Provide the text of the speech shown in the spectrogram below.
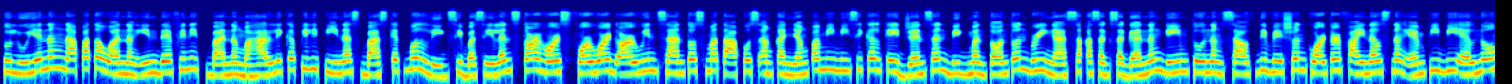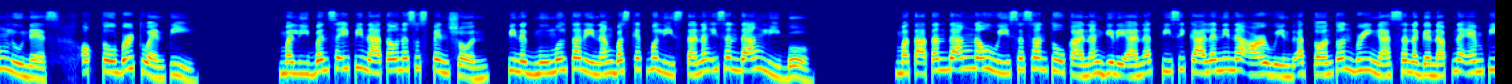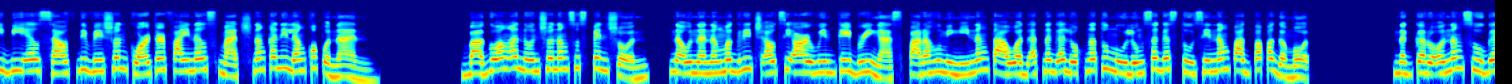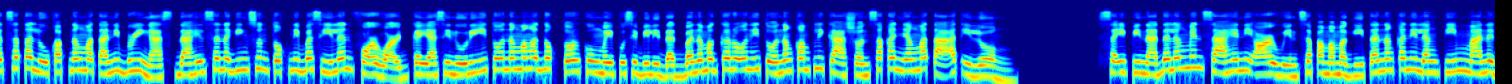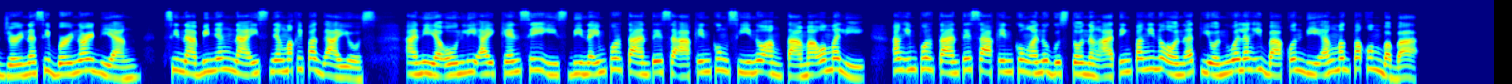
Tuluyan ng napatawan ng indefinite ban ng Maharlika Pilipinas Basketball League si Basilan Star Horse forward Arwin Santos matapos ang kanyang pamimisikal kay Jensen Bigman Tonton Bringas sa kasagsagan ng Game 2 ng South Division Quarterfinals ng MPBL noong lunes, October 20. Maliban sa ipinataw na suspensyon, pinagmumulta rin ang basketbolista ng 100,000. Matatanda ang nauwi sa santukan ang girian at pisikalan ni na Arwind at Tonton Bringas sa naganap na MPBL South Division Quarterfinals match ng kanilang koponan. Bago ang anunsyo ng suspensyon, nauna nang mag-reach out si Arwind kay Bringas para humingi ng tawad at nag-alok na tumulong sa gastusin ng pagpapagamot. Nagkaroon ng sugat sa talukap ng mata ni Bringas dahil sa naging suntok ni Basilan forward kaya sinuri ito ng mga doktor kung may posibilidad ba na magkaroon ito ng komplikasyon sa kanyang mata at ilong. Sa ipinadalang mensahe ni Arwin sa pamamagitan ng kanilang team manager na si Bernard Yang, sinabi niyang nais niyang makipag-ayos. Aniya only I can say is di na importante sa akin kung sino ang tama o mali, ang importante sa akin kung ano gusto ng ating Panginoon at yun walang iba kundi ang magpakumbaba.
